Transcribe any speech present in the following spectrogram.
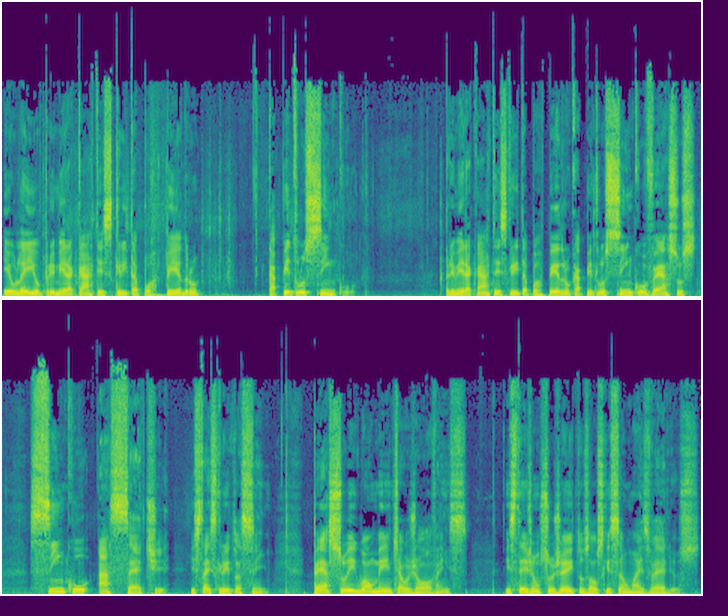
Eu leio a primeira carta escrita por Pedro, capítulo 5. Primeira carta escrita por Pedro, capítulo 5, versos 5 a 7. Está escrito assim: Peço igualmente aos jovens, estejam sujeitos aos que são mais velhos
